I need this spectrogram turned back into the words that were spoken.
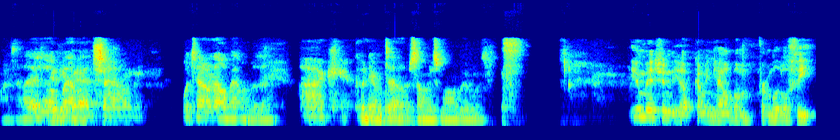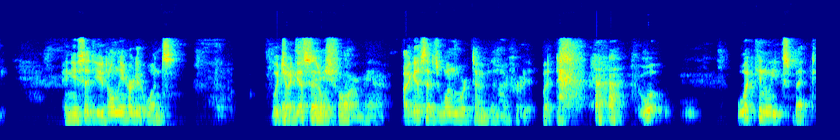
What is that? That is really Alabama. bad sound. And What town in Alabama was that? I can't Couldn't even remember. tell. There's so many small weird ones. You mentioned the upcoming album from Little Feat, and you said you'd only heard it once, which In I guess finished is, form, yeah. I guess that's one more time than I've heard it. But what what can we expect?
